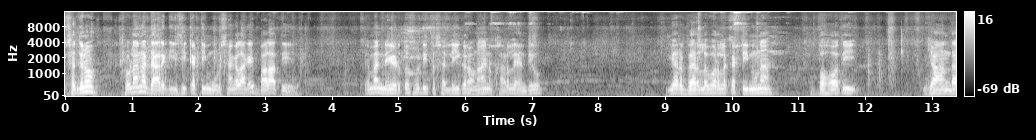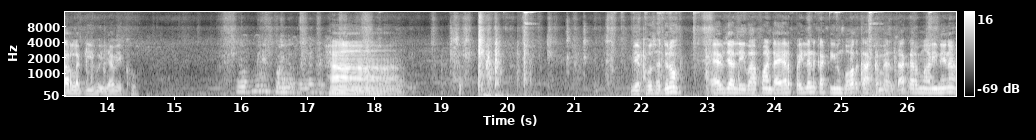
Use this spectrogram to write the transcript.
ਸੱਜਣੋ ਥੋੜਾ ਨਾ ਡਰ ਗਈ ਸੀ, ਕੱਟੀ ਮੋਟਰਸਾਈਕਲ ਆ ਗਈ ਬਾਲਾ ਤੇਜ਼। ਤੇ ਮੈਂ ਨੇੜ ਤੋਂ ਤੁਹਾਡੀ ਤਸੱਲੀ ਕਰਾਉਣਾ, ਇਹਨੂੰ ਖੜ ਲੈਣ ਦਿਓ। ਯਾਰ ਵਿਰਲ ਵਰਲ ਕੱਟੀ ਨੂੰ ਨਾ, ਬਹੁਤ ਹੀ ਜਾਨਦਾਰ ਲੱਗੀ ਹੋਈ ਆ ਵੇਖੋ। ਉਹ ਪੂਰੀ ਹਾਂ। ਵੇਖੋ ਸੱਜਣੋ ਇਹ ਜਿਹਾ ਲੇਵਾ ਭਾਂਡਾ ਯਾਰ ਪਹਿਲਨ ਕੱਟੀ ਨੂੰ ਬਹੁਤ ਘੱਟ ਮਿਲਦਾ ਕਰਮ ਵਾਲੀ ਨੇ ਨਾ।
